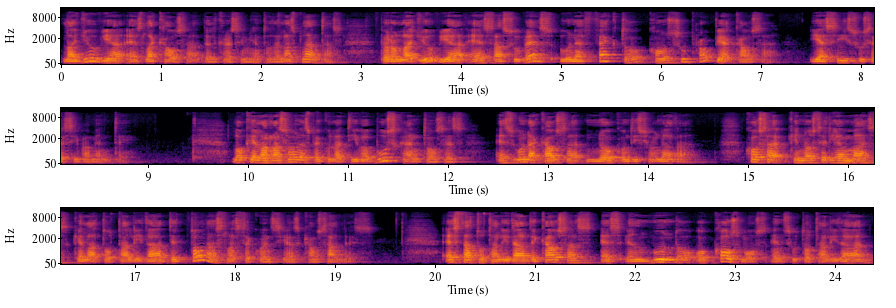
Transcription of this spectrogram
la lluvia es la causa del crecimiento de las plantas, pero la lluvia es a su vez un efecto con su propia causa, y así sucesivamente. Lo que la razón especulativa busca entonces es una causa no condicionada, cosa que no sería más que la totalidad de todas las secuencias causales. Esta totalidad de causas es el mundo o cosmos en su totalidad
